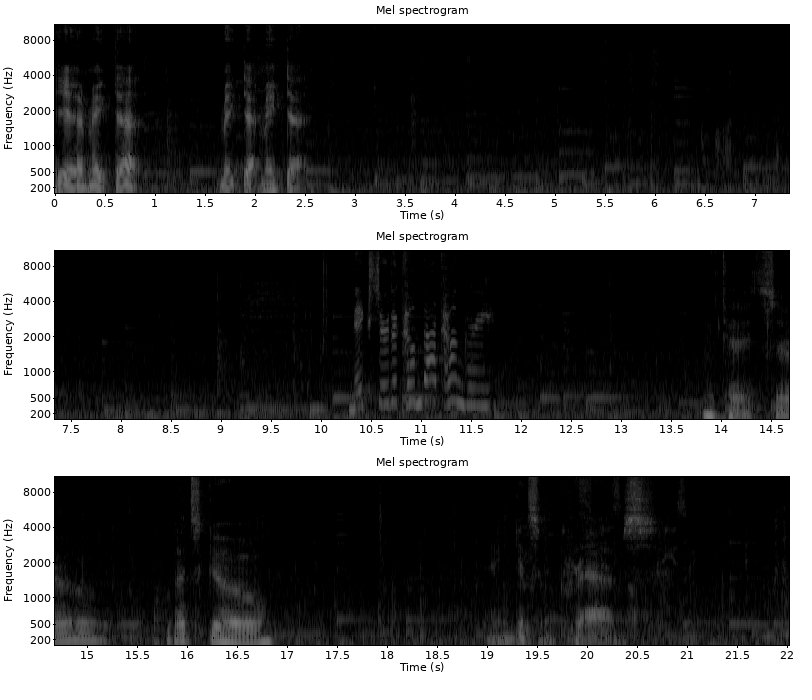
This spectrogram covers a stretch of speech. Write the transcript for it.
Yeah, make that. Make that, make that. Make sure to come back hungry. Okay, so let's go and get some crabs. Wow,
